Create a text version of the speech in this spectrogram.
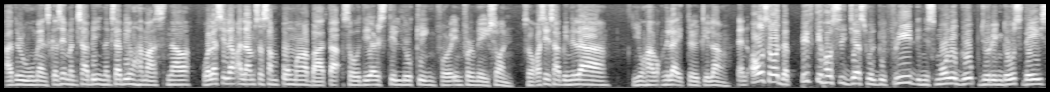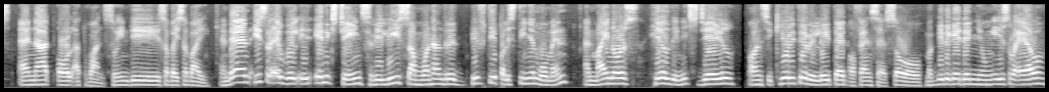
other women. Kasi magsabi, nagsabi yung Hamas na wala silang alam sa sampung mga bata. So they are still looking for information. So kasi sabi nila, yung hawak nila ay 30 lang. And also, the 50 hostages will be freed in a smaller group during those days and not all at once. So, hindi sabay-sabay. And then, Israel will in exchange release some 150 Palestinian women and minors held in its jail on security-related offenses. So, magbibigay din yung Israel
